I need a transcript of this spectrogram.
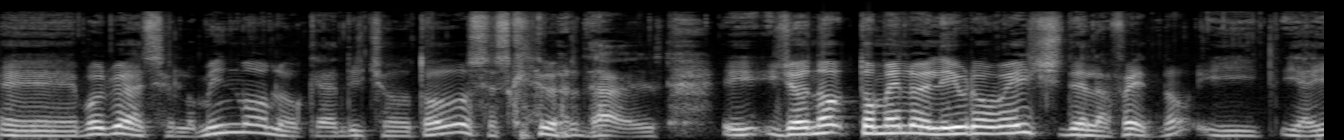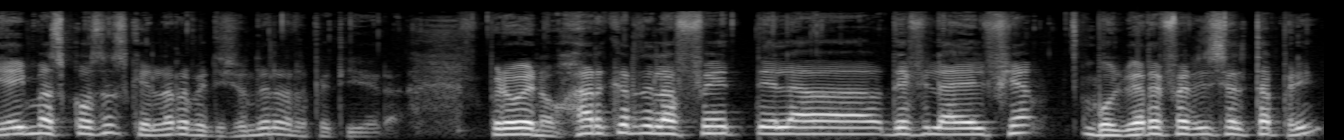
eh, volvió a decir lo mismo, lo que han dicho todos, es que de verdad. Y, yo no tomé lo del libro Beige de la FED, ¿no? Y, ahí hay más cosas que la repetición de la repetidera. Pero bueno, Harker de la FED de, la, de Filadelfia volvió a referirse al tapering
